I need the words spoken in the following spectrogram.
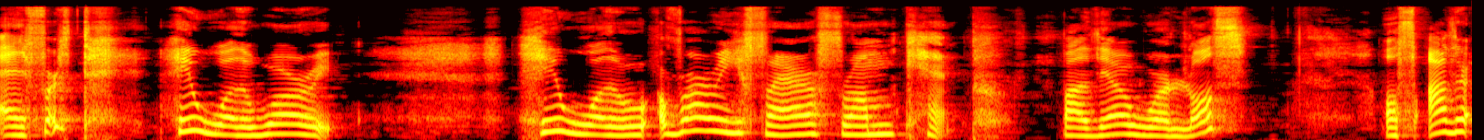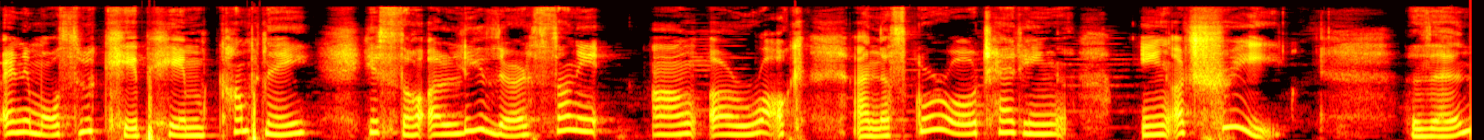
At first, he was worried. He was very far from camp, but there were lots of other animals to keep him company. He saw a lizard sunning on a rock and a squirrel chatting in a tree. Then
